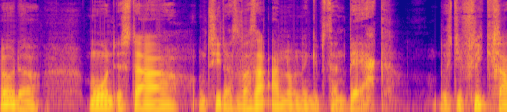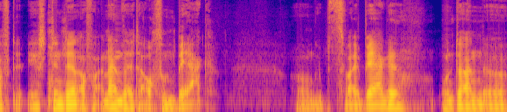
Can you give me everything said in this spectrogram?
Ja, der Mond ist da und zieht das Wasser an und dann gibt's dann Berg. Durch die Fliehkraft steht dann auf der anderen Seite auch so ein Berg. Dann gibt's zwei Berge und dann, äh,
